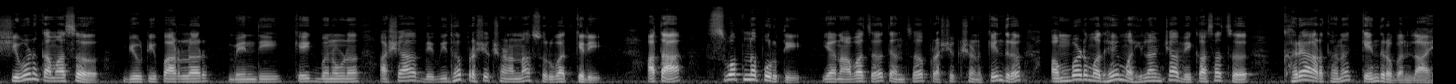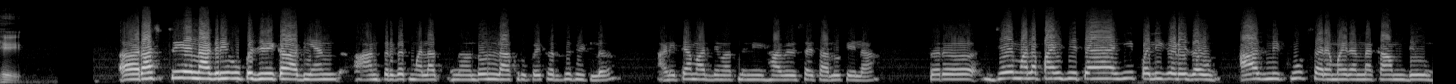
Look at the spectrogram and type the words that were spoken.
शिवणकामासह ब्युटी पार्लर मेहंदी केक बनवणं अशा विविध प्रशिक्षणांना सुरुवात केली. आता स्वप्नपूर्ती या नावाचं त्यांचं प्रशिक्षण केंद्र अंबडमध्ये महिलांच्या विकासाचं खऱ्या अर्थानं केंद्र बनलं आहे. राष्ट्रीय नागरी उपजीविका अभियान अंतर्गत मला दोन लाख रुपये कर्ज भेटलं आणि त्या माध्यमातून मी हा व्यवसाय चालू केला. तर जे मला पाहिजे त्याही पलीकडे जाऊन आज मी खूप साऱ्या महिलांना काम देऊन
